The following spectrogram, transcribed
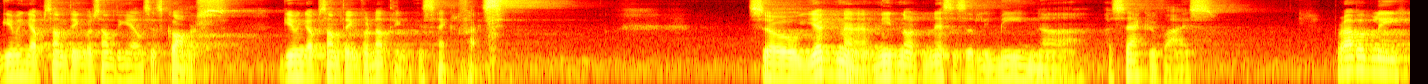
Giving up something for something else is commerce. Giving up something for nothing is sacrifice. So, yagna need not necessarily mean uh, a sacrifice. Probably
